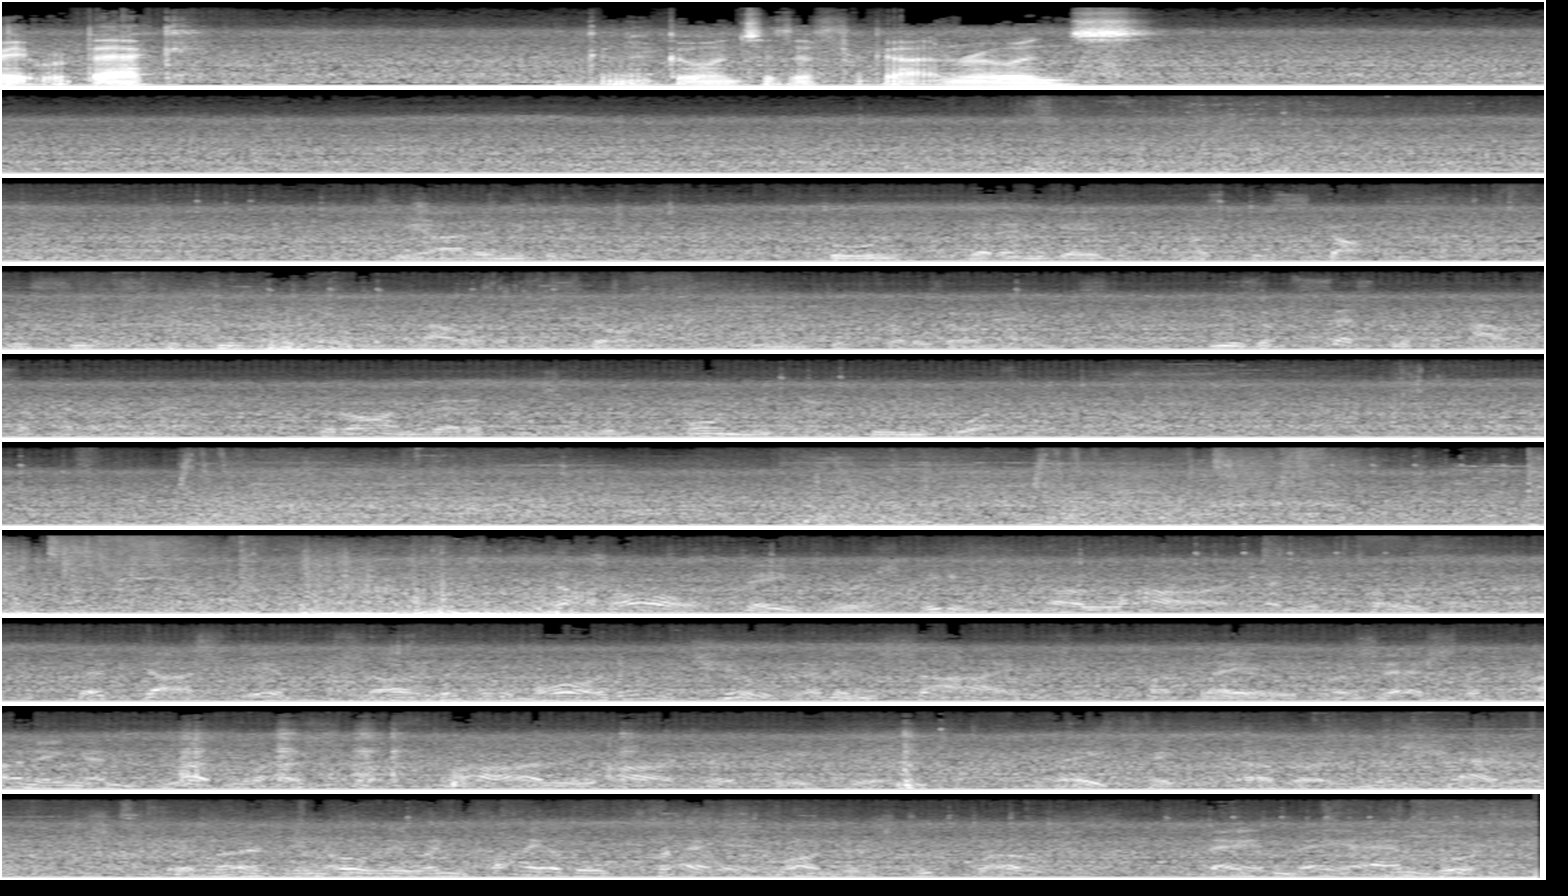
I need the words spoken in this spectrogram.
Alright, we're back. Gonna go into the Forgotten Ruins. possess the cunning and bloodlust of far larger creatures. They take cover in the shadows, emerging only when viable prey wanders too close. Then they ambush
